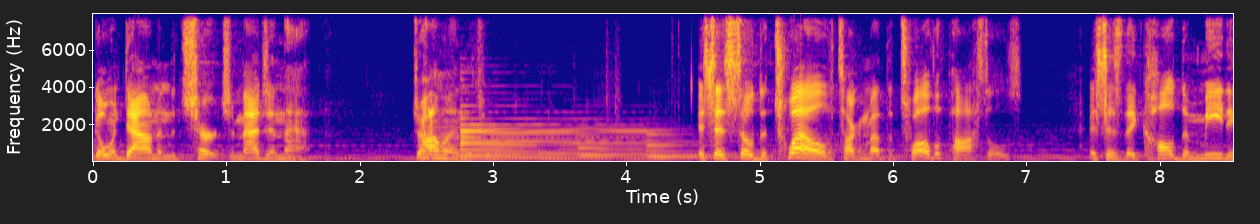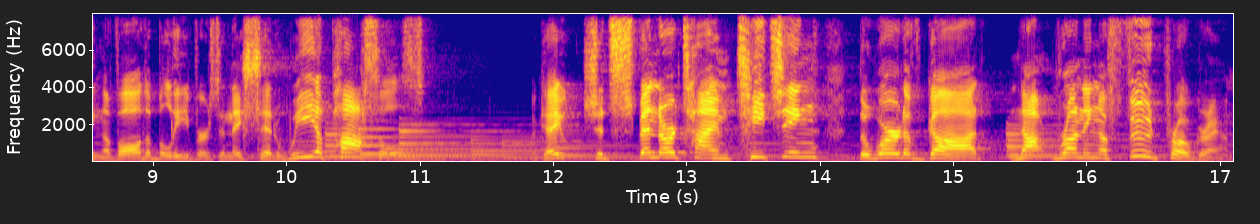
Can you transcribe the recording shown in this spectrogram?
going down in the church. Imagine that. Drama in the church. It says, so the 12, talking about the 12 apostles, it says they called a meeting of all the believers and they said, We apostles, okay, should spend our time teaching the Word of God, not running a food program.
